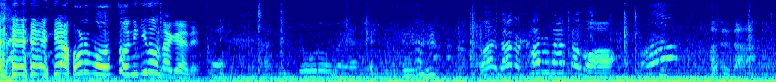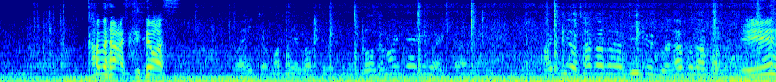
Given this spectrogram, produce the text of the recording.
いや俺もとにきのだけやで。あなんか軽なったぞカメラ来てます。さっきの魚のピンクがなくなったのえ？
